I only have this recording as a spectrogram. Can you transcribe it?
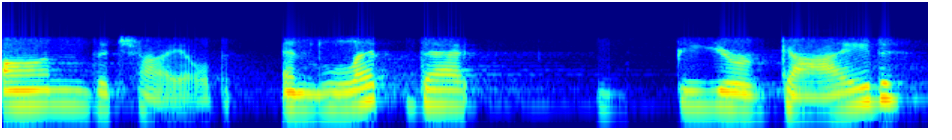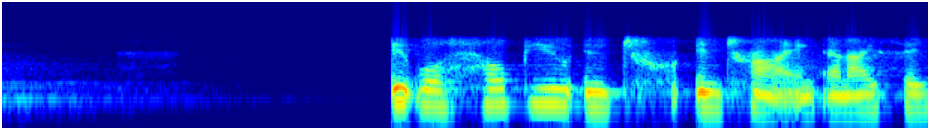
on the child and let that be your guide, it will help you in tr- in trying, and I say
